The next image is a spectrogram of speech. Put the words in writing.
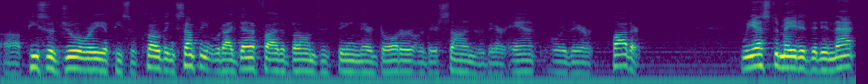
uh, piece of jewelry, a piece of clothing, something that would identify the bones as being their daughter or their son or their aunt or their father. We estimated that in that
